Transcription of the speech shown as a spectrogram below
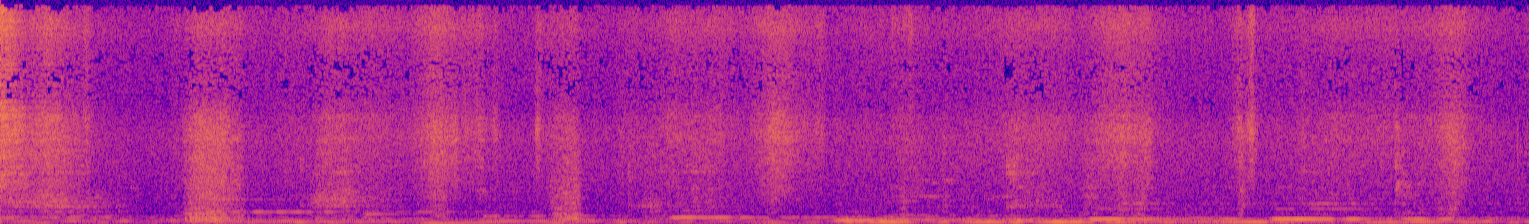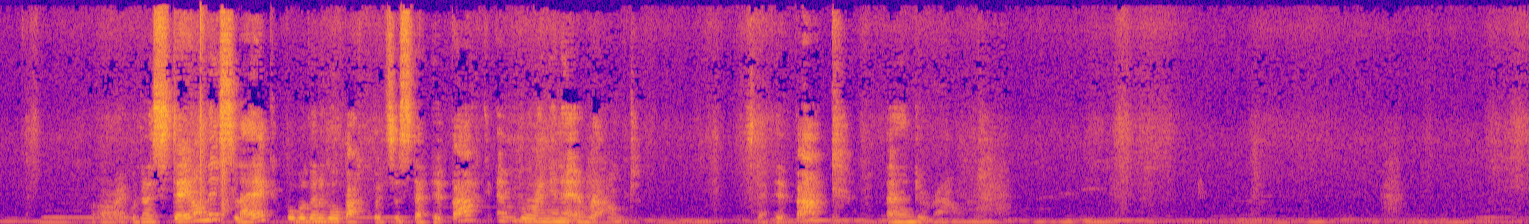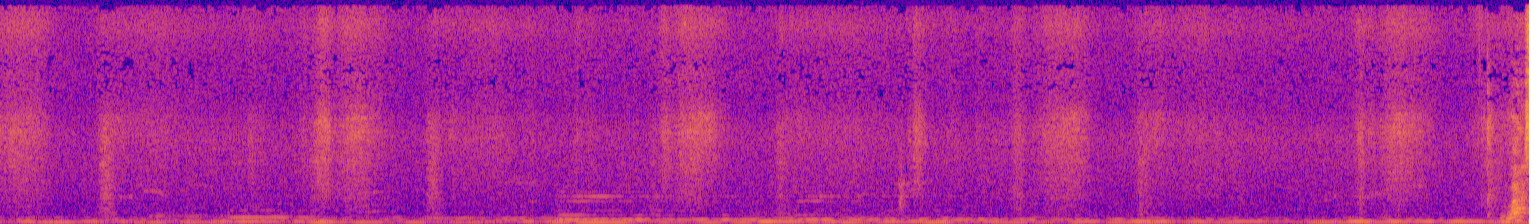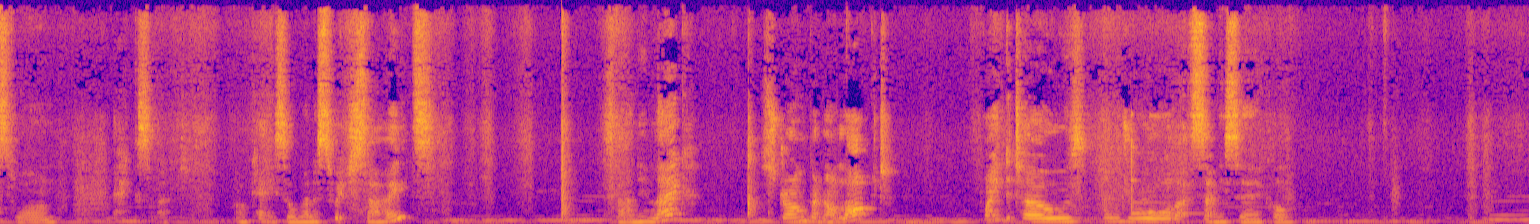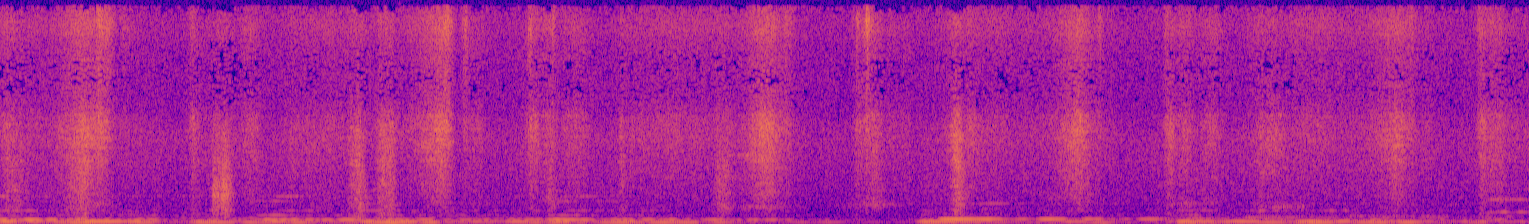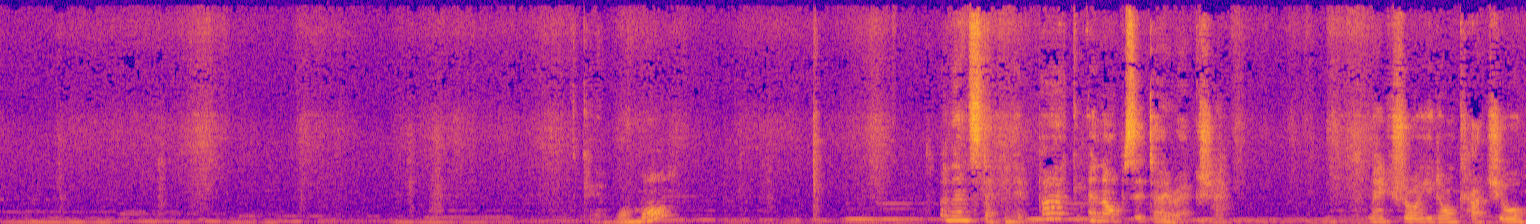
Going to stay on this leg, but we're going to go backwards. So step it back and bringing it around. Step it back and around. last one Okay, so we're going to switch sides. Standing leg, strong but not locked. Point the toes and draw that semicircle. One more. And then stepping it back in opposite direction. Make sure you don't catch your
